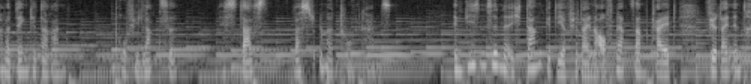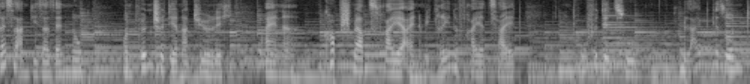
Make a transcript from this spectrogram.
Aber denke daran, Prophylaxe ist das, was du immer tun kannst. In diesem Sinne, ich danke dir für deine Aufmerksamkeit, für dein Interesse an dieser Sendung und wünsche dir natürlich eine kopfschmerzfreie, eine migränefreie Zeit und rufe dir zu, bleib gesund,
